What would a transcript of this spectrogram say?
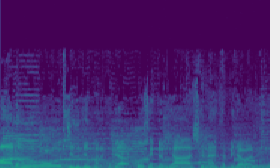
အားလုံးကျေးဇူးတင်ပါတယ်ခင်ဗျကိုစိတ်နှဖျားရှင်လန်းချမ်းမြေ့ကြပါစေ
